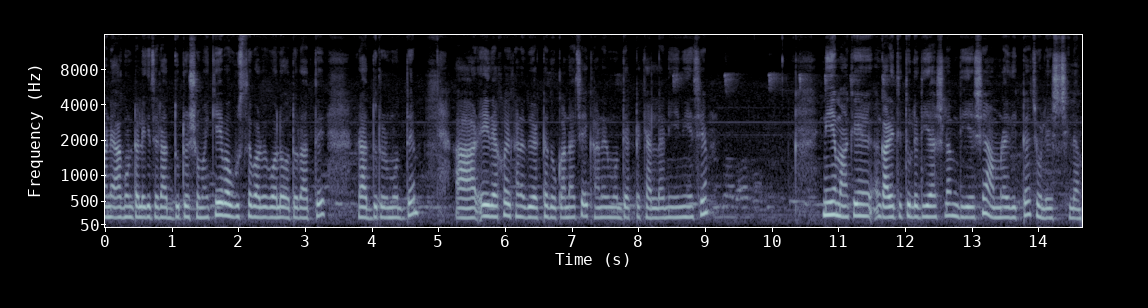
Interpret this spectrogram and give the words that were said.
মানে আগুনটা লেগেছে রাত দুটোর সময়। কে বা বুঝতে পারবে বলো অত রাতে, রাত দুটোর মধ্যে? আর এই দেখো এখানে দু একটা দোকান আছে, এখানের মধ্যে একটা খেলনা নিয়ে নিয়েছে। নিয়ে মাকে গাড়িতে তুলে দিয়ে আসলাম, দিয়ে এসে আমরা এদিকটা চলে এসেছিলাম।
